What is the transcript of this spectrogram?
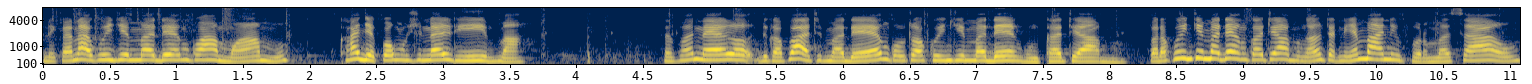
nikana kuinji madengo amu amu kaje kwangu shinalima safanelo ndikapati madengo utakwinji madengo nkati amu para kuinji madengo nkati amo ngaluta ninyamani informação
